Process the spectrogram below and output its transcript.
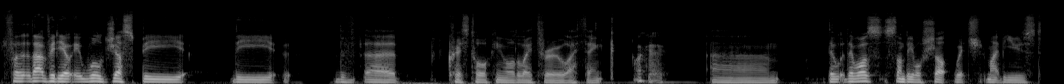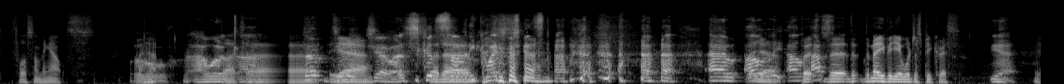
for that video, it will just be the the uh, Chris talking all the way through. I think. Okay. Um, there, there was some B-roll shot which might be used for something else. Oh, I will. But, uh, uh, don't do yeah. it, Joe. I've got but, so many questions now. um, I'll, yeah, I'll but ask... the, the May video will just be Chris. Yeah. yeah.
